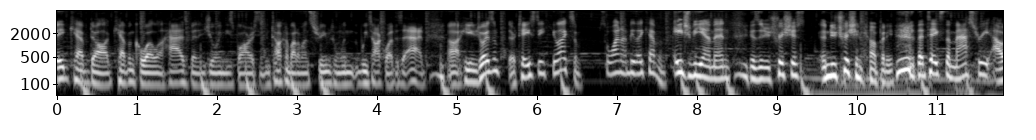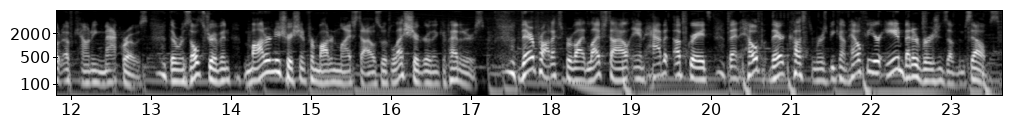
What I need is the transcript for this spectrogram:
Big Kev dog, Kevin Coelho, has been enjoying these bars. He's been talking about them on streams when we talk about this ad. Uh, he enjoys them. They're tasty. He likes them. So why not be like Kevin? HVMN is a nutritious a nutrition company that takes the mastery out of counting macros. They're results-driven, modern nutrition for modern lifestyles with less sugar than competitors. Their products provide lifestyle and habit upgrades that help their customers become healthier and better versions of themselves.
